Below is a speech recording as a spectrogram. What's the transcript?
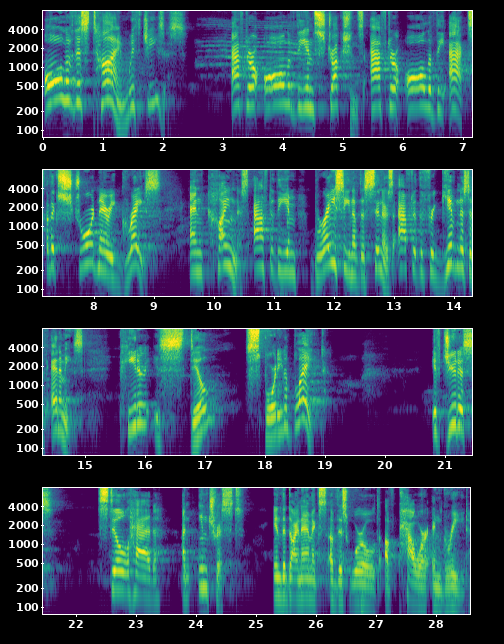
all of this time with Jesus? After all of the instructions, after all of the acts of extraordinary grace and kindness, after the embracing of the sinners, after the forgiveness of enemies, Peter is still sporting a blade. If Judas still had an interest in the dynamics of this world of power and greed,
